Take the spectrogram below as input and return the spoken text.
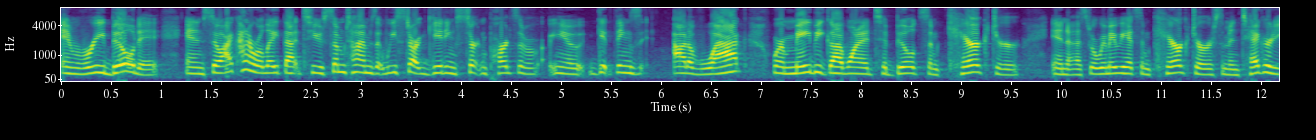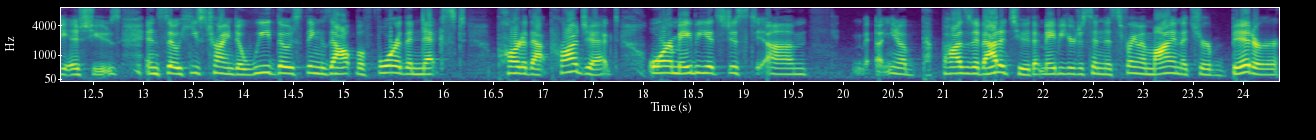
and rebuild it. And so I kind of relate that to sometimes that we start getting certain parts of, you know, get things out of whack where maybe God wanted to build some character in us, where we maybe had some character or some integrity issues. And so he's trying to weed those things out before the next part of that project. Or maybe it's just, um, you know positive attitude that maybe you're just in this frame of mind that you're bitter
